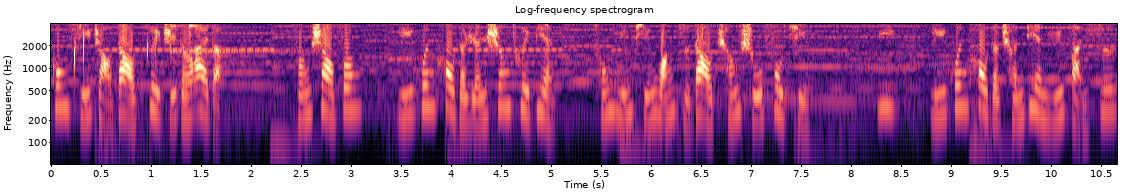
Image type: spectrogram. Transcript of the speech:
恭喜找到最值得爱的。冯绍峰离婚后的人生蜕变，从荧屏王子到成熟父亲。一、离婚后的沉淀与反思。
